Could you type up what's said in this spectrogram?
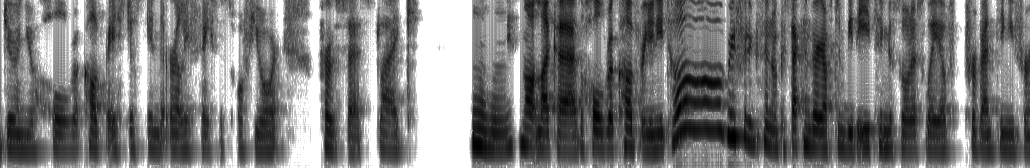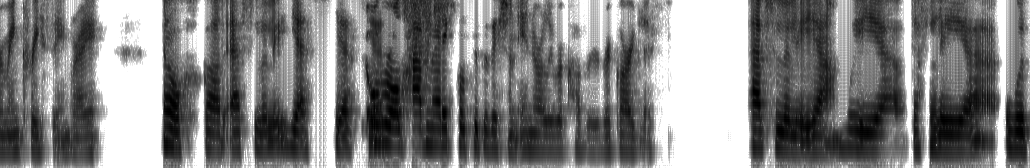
during your whole recovery. It's just in the early phases of your process. Like, mm-hmm. it's not like a, the whole recovery. You need to, oh, refeeding syndrome, because that can very often be the eating disorder's way of preventing you from increasing, right? Oh, God, absolutely. Yes, yes. Yes. Overall, have medical supervision in early recovery, regardless. Absolutely, yeah. We uh, definitely uh, would.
